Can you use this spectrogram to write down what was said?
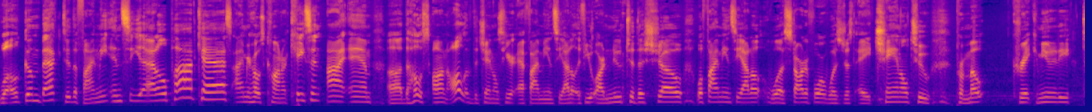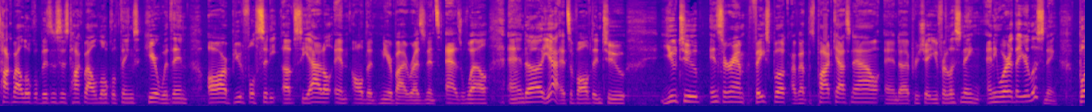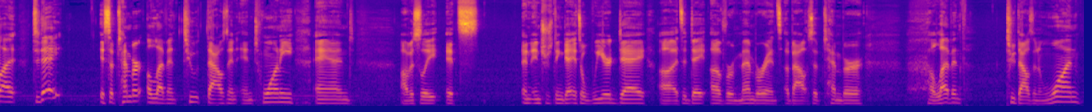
Welcome back to the Find Me in Seattle podcast. I'm your host, Conner Cayson. I am uh, the host on all of the channels here at Find Me in Seattle. If you are new to the show, what Find Me in Seattle was started for was just a channel to promote create community, talk about local businesses, talk about local things here within our beautiful city of Seattle and all the nearby residents as well. And uh, yeah, it's evolved into YouTube, Instagram, Facebook. I've got this podcast now, and I appreciate you for listening anywhere that you're listening. But today is September 11th, 2020, and obviously it's an interesting day. It's a weird day. Uh, it's a day of remembrance about September 11th, 2001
